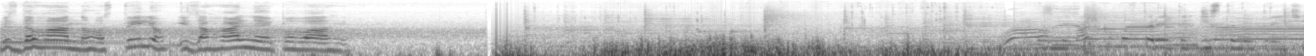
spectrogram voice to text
бездоганного стилю і загальної поваги. Вам не важко повторити істину тричі,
